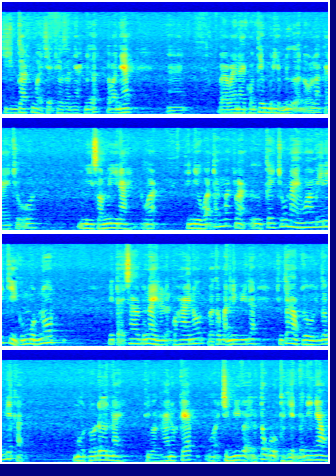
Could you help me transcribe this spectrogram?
chứ chúng ta không phải chạy theo dàn nhạc nữa các bạn nhé. À, và bài này còn thêm một điểm nữa đó là cái chỗ mi xón mi này đúng không ạ? Thì nhiều bạn thắc mắc là ừ, cái chỗ này hoa mỹ thì chỉ có một nốt thì tại sao chỗ này nó lại có hai nốt? Và các bạn lưu ý là chúng ta học rồi chúng ta biết là một nốt đơn này thì bằng hai nốt kép đúng không ạ? Chính vì vậy là tốc độ thực hiện vẫn như nhau.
